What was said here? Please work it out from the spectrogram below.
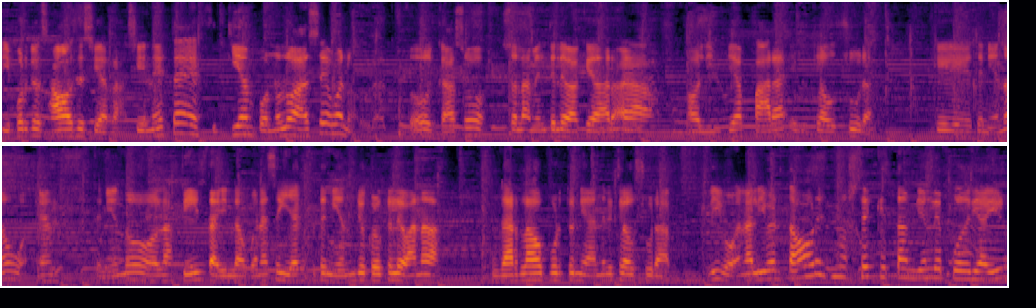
y porque el sábado se cierra. Si en este tiempo no lo hace, bueno, en todo caso solamente le va a quedar a, Olimpia para el clausura. Que teniendo, teniendo la pinta y la buena seguida que está teniendo, yo creo que le van a dar la oportunidad en el clausura. Digo, en la Libertadores no sé qué también le podría ir,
